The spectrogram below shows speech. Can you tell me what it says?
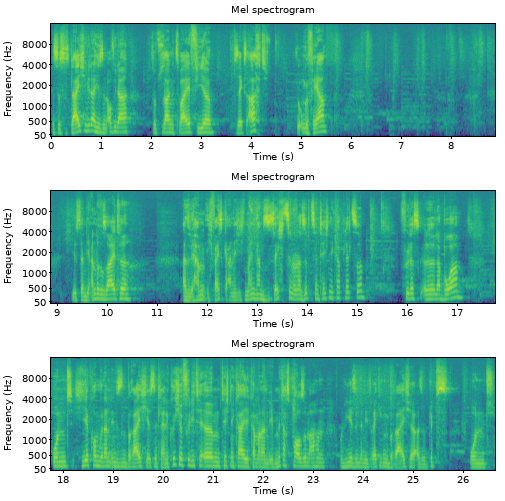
das ist das gleiche wieder. Hier sind auch wieder sozusagen zwei, vier, sechs, acht, so ungefähr. Hier ist dann die andere Seite. Also wir haben, ich weiß gar nicht, ich meine, wir haben 16 oder 17 Technikerplätze für das äh, Labor. Und hier kommen wir dann in diesen Bereich, hier ist eine kleine Küche für die ähm, Techniker, hier kann man dann eben Mittagspause machen. Und hier sind dann die dreckigen Bereiche, also Gips und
